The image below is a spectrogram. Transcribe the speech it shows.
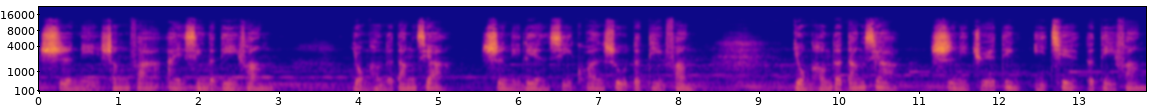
是你生发爱心的地方；永恒的当下，是你练习宽恕的地方；永恒的当下，是你决定一切的地方。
